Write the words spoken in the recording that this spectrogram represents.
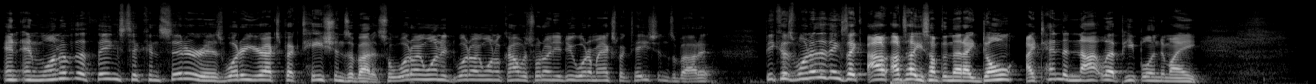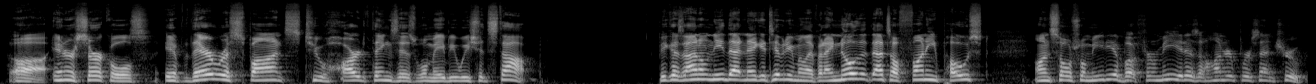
And and one of the things to consider is what are your expectations about it? So what do I want to what do I want to accomplish? What do I need to do? What are my expectations about it? Because one of the things, like I'll, I'll tell you something that I don't, I tend to not let people into my uh, inner circles if their response to hard things is, well, maybe we should stop because I don't need that negativity in my life. And I know that that's a funny post on social media, but for me, it is 100% true.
